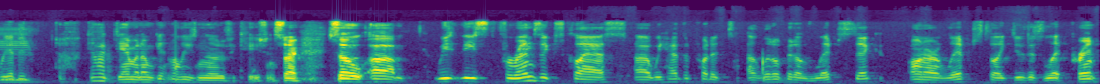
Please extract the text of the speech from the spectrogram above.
we had to. oh, God damn it! I'm getting all these notifications. Sorry. So um, we these forensics class, uh, we had to put a, t- a little bit of lipstick on our lips to like do this lip print,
